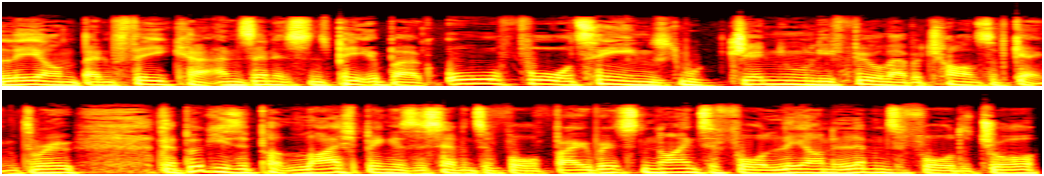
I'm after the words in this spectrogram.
Lyon, Benfica, and Zenit St. Petersburg. All four teams will genuinely feel they have a chance of getting through. The bookies have put Leipzig as the 7 to 4 favourites, 9 to 4 Lyon, 11 to 4 the draw,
